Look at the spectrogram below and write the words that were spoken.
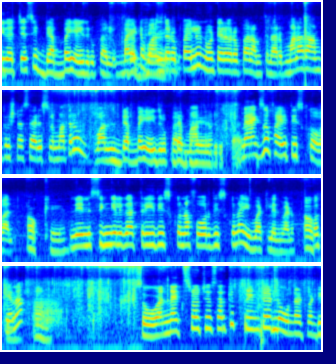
ఇది వచ్చేసి డెబ్బై ఐదు రూపాయలు. బయట 75 వంద రూపాయలు నూట ఇరవై రూపాయలు అమ్ముతున్నారు. మన రామకృష్ణ శారీస్లో మాత్రం వన్ డెబ్బై ఐదు రూపాయలు 75 మాత్రం. మాక్సిమం ఫైవ్ తీసుకోవాలి. ఓకే. నేను సింగిల్గా త్రీ తీసుకున్నా ఫోర్ తీసుకున్నా ఇవ్వట్లేదు మేడం. ఓకేనా? సో అండ్ నెక్స్ట్ వచ్చేసరికి ప్రింటెడ్లో ఉన్నటువంటి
